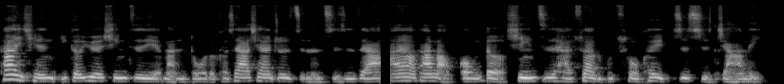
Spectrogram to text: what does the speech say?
他以前一个月薪资也蛮多的，可是他现在就是只能辞职在家。还有她老公的薪资还算不错，可以支持家里。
